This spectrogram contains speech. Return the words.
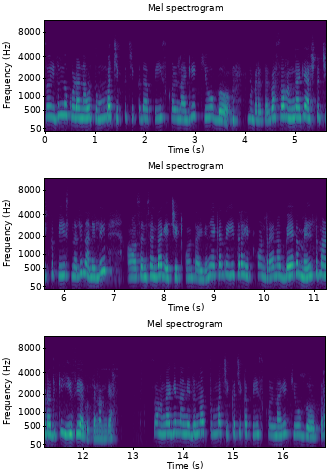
ಸೊ ಇದನ್ನು ಕೂಡ ನಾವು ತುಂಬ ಚಿಕ್ಕ ಚಿಕ್ಕದಾಗಿ ಪೀಸ್ಗಳನ್ನಾಗಿ ಕ್ಯೂಬ್ ಬರುತ್ತಲ್ವ? ಸೊ ಹಾಗಾಗಿ ಅಷ್ಟು ಚಿಕ್ಕ ಪೀಸ್ನಲ್ಲಿ ನಾನಿಲ್ಲಿ ಸಣ್ಣ ಸಣ್ಣದಾಗಿ ಹೆಚ್ಚಿಟ್ಕೊತಾ ಇದ್ದೀನಿ. ಯಾಕೆಂದರೆ ಈ ಥರ ಇಟ್ಕೊಂಡ್ರೆ ನಾವು ಬೇಗ ಮೆಲ್ಟ್ ಮಾಡೋದಕ್ಕೆ ಈಸಿ ಆಗುತ್ತೆ ನಮಗೆ. ಸೊ ಹಾಗಾಗಿ ನಾನು ಇದನ್ನು ತುಂಬ ಚಿಕ್ಕ ಚಿಕ್ಕ ಪೀಸ್ಗಳನ್ನಾಗಿ ಕ್ಯೂಬ್ ಥರ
